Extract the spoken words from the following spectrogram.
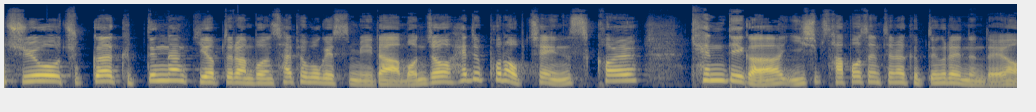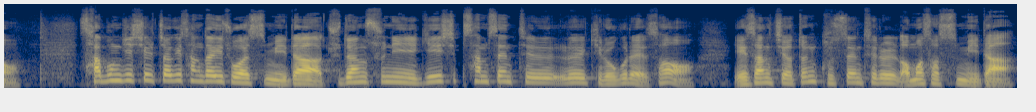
주요 주가 급등난 기업들을 한번 살펴보겠습니다. 먼저 헤드폰 업체인 Skullcandy가 24%나 급등을 했는데요. 4분기 실적이 상당히 좋았습니다. 주당 순이익이 13센트를 기록을 해서 예상치였던 9센트를 넘어섰습니다.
